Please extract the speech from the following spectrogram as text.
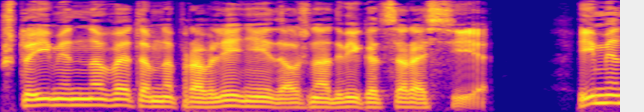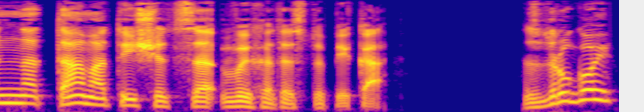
что именно в этом направлении должна двигаться Россия. Именно там отыщется выход из тупика. С другой,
